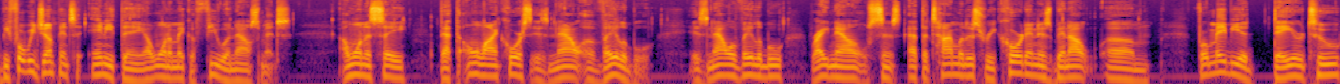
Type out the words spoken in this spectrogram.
before we jump into anything, I want to make a few announcements. I want to say that the online course is now available. It's now available right now since at the time of this recording it's been out um, for maybe a day or two.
